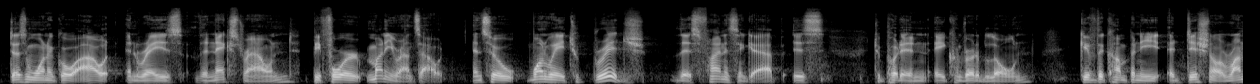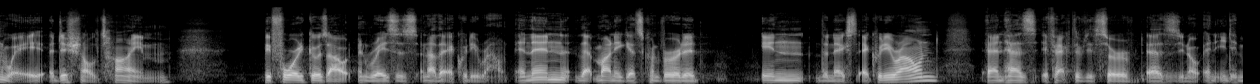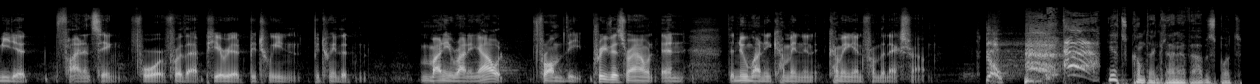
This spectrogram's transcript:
doesn't want to go out and raise the next round before money runs out. And so, one way to bridge this financing gap is to put in a convertible loan, give the company additional runway, additional time before it goes out and raises another equity round. And then that money gets converted in the next equity round and has effectively served as you know an intermediate financing for, for that period between between the money running out from the previous round and the new money coming in, coming in from the next round. Jetzt kommt ein kleiner Werbespot.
